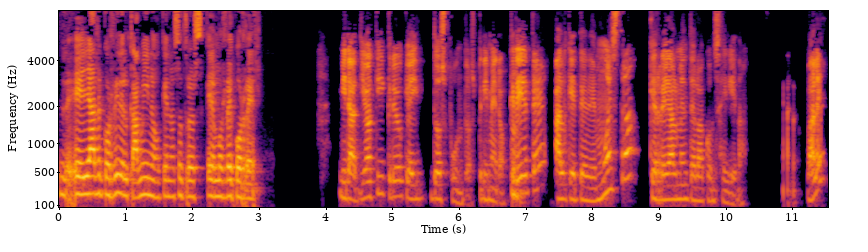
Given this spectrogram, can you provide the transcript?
eh, ya ha recorrido el camino que nosotros queremos recorrer? Mirad, yo aquí creo que hay dos puntos. Primero, créete al que te demuestra que realmente lo ha conseguido. ¿Vale?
